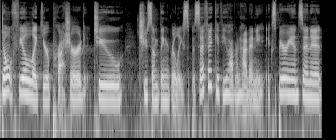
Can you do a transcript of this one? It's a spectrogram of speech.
Don't feel like you're pressured to choose something really specific if you haven't had any experience in it.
